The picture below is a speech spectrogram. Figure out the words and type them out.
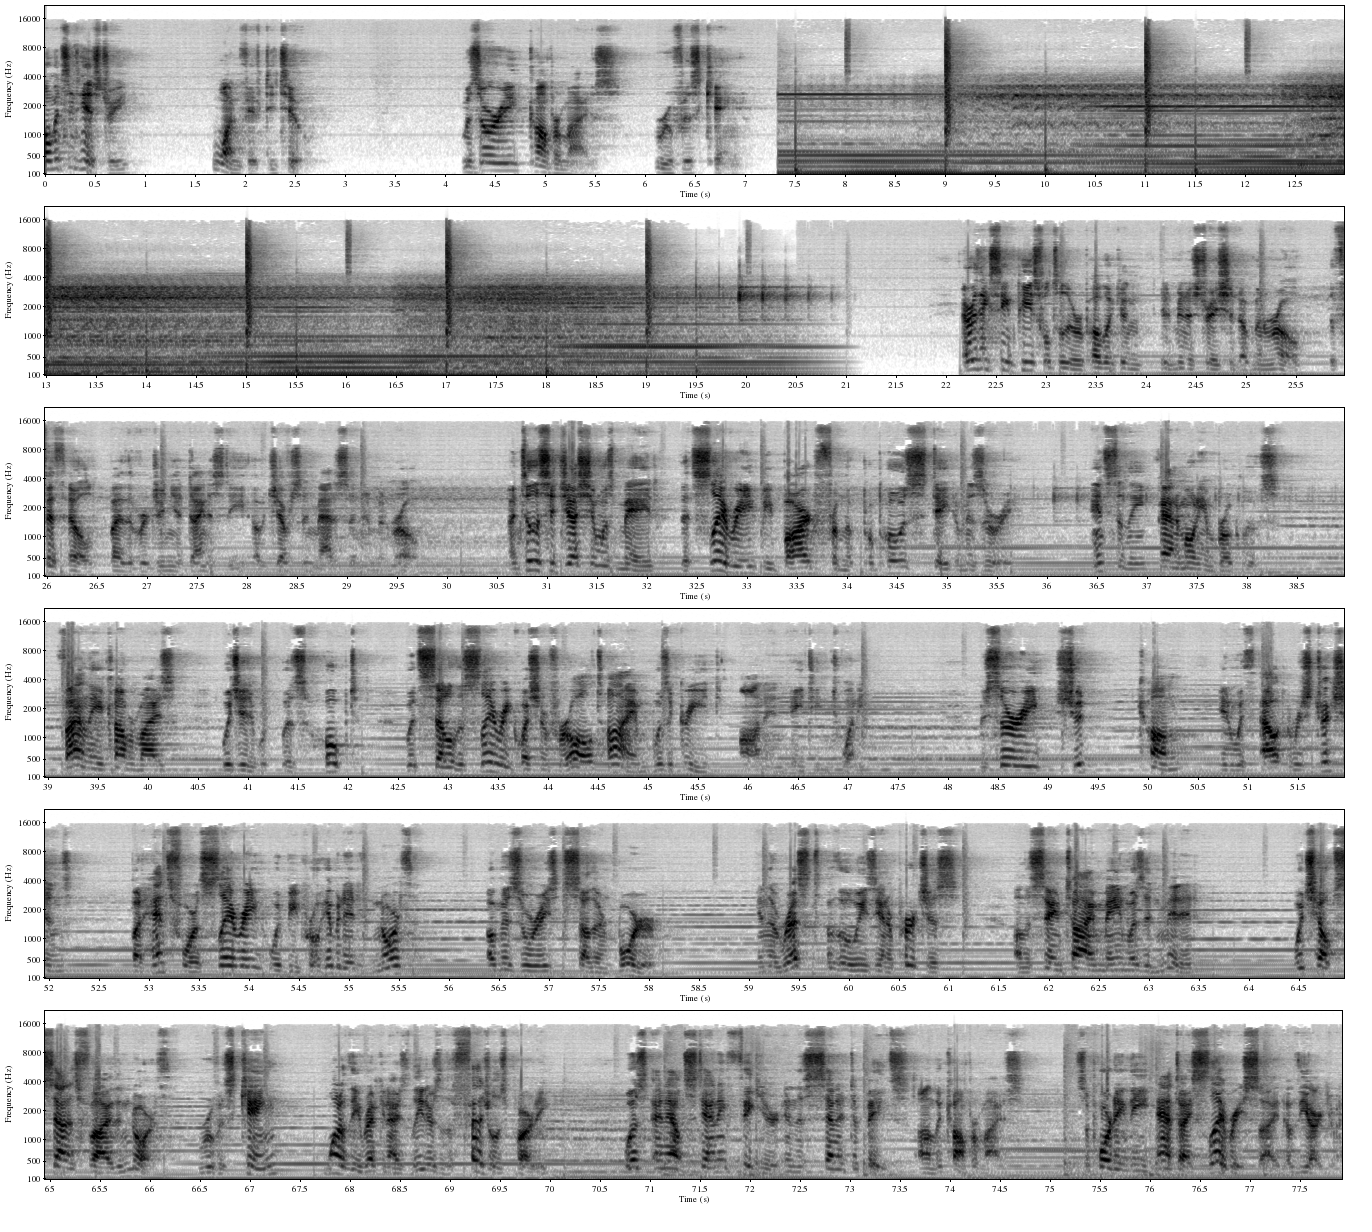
Moments in History 152. Missouri Compromise. Rufus King. Everything seemed peaceful to the Republican administration of Monroe, the fifth held by the Virginia dynasty of Jefferson, Madison, and Monroe, until the suggestion was made that slavery be barred from the proposed state of Missouri. Instantly, pandemonium broke loose. Finally, a compromise, which it was hoped would settle the slavery question for all time, was agreed on in 1820. Missouri should come in without restrictions, but henceforth slavery would be prohibited north of Missouri's southern border. The rest of the Louisiana Purchase, on the same time, Maine was admitted, which helped satisfy the North. Rufus King, one of the recognized leaders of the Federalist Party, was an outstanding figure in the Senate debates on the compromise, supporting the anti slavery side of the argument.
